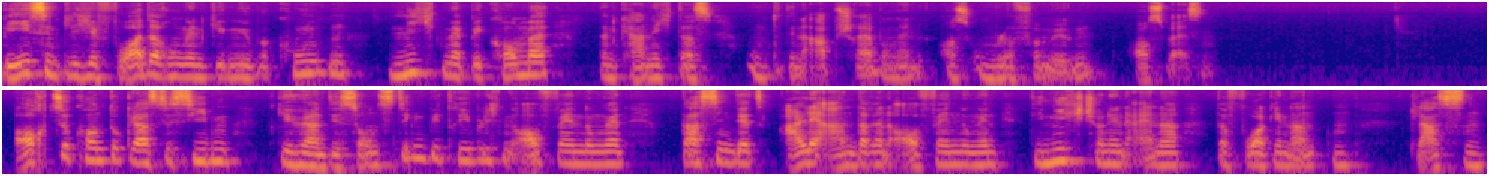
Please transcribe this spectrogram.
wesentliche Forderungen gegenüber Kunden nicht mehr bekomme, dann kann ich das unter den Abschreibungen aus Umlaufvermögen ausweisen. Auch zur Kontoklasse 7 gehören die sonstigen betrieblichen Aufwendungen. Das sind jetzt alle anderen Aufwendungen, die nicht schon in einer der vorgenannten Klassen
